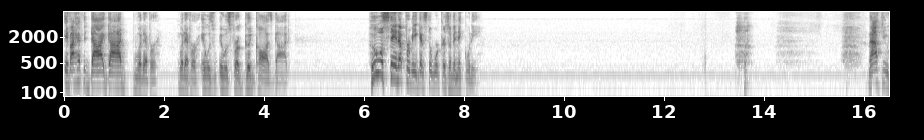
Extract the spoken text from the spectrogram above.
if I have to die, God, whatever, whatever. It was it was for a good cause, God. Who will stand up for me against the workers of iniquity? Matthew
